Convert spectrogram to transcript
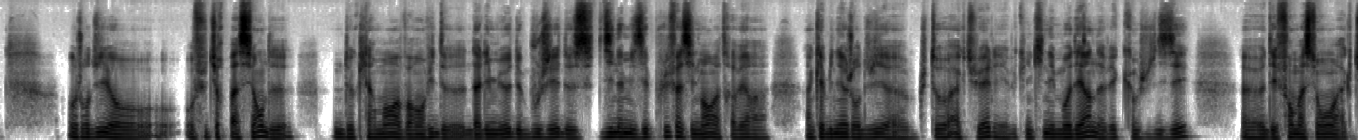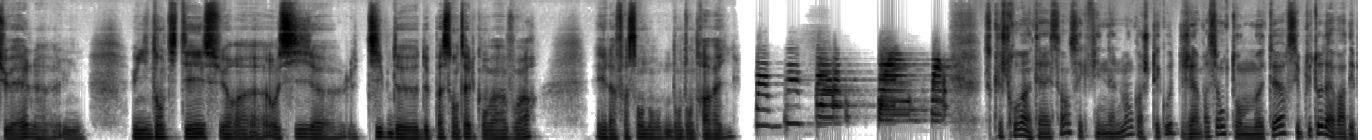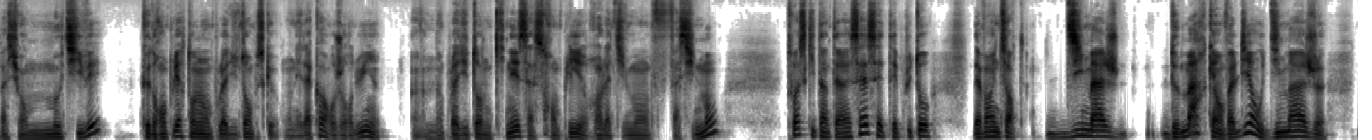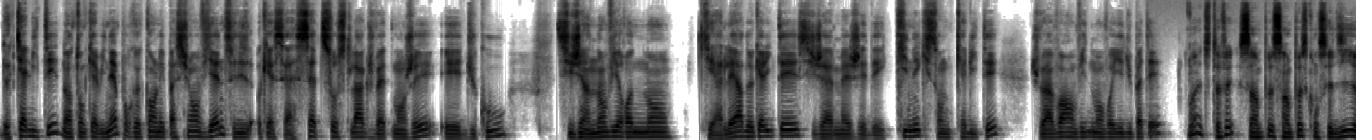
aujourd'hui aux, futurs patients de, de clairement avoir envie d'aller mieux, de bouger, de se dynamiser plus facilement à travers euh, un cabinet aujourd'hui plutôt actuel et avec une kiné moderne, avec, comme je disais, des formations actuelles, euh, une, identité sur euh, aussi euh, le type de, de patientèle qu'on va avoir et la façon dont, dont on travaille. Ce que je trouve intéressant, c'est que finalement, quand je t'écoute, j'ai l'impression que ton moteur, c'est plutôt d'avoir des patients motivés que de remplir ton emploi du temps. Parce qu'on est d'accord, aujourd'hui, un emploi du temps de kiné, ça se remplit relativement facilement. Toi, ce qui t'intéressait, c'était plutôt d'avoir une sorte d'image de marque, hein, on va le dire, ou d'image de qualité dans ton cabinet pour que quand les patients viennent, se disent, OK, c'est à cette sauce-là que je vais être mangé. Et du coup, si j'ai un environnement qui a l'air de qualité, si jamais j'ai des kinés qui sont de qualité, je vais avoir envie de m'envoyer du pâté. Ouais, tout à fait. C'est un peu, c'est un peu ce qu'on s'est dit.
